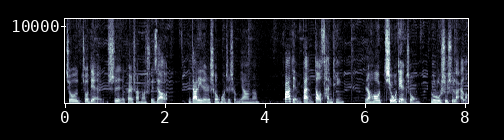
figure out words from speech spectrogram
九九点、十点就开始上床睡觉了。意大利的人生活是什么样呢？八点半到餐厅，然后九点钟陆陆续续来了，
